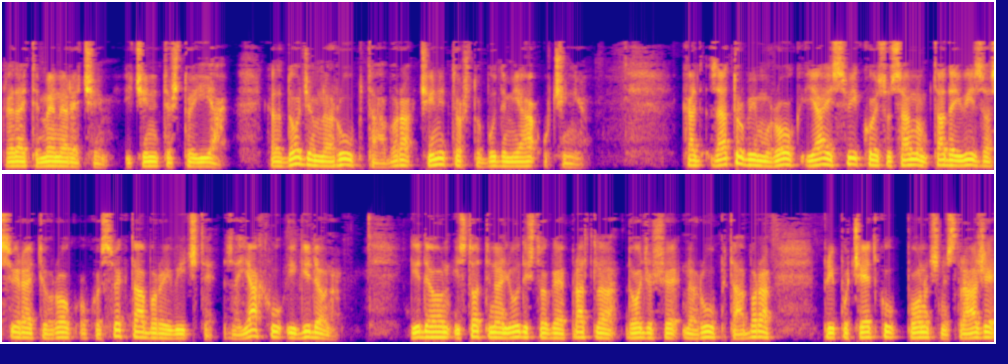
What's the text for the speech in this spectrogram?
Gledajte mene, rečem, i činite što i ja. Kada dođem na rub tabora, činite što budem ja učinio. Kad zatrubim u rog, ja i svi koji su sa mnom, tada i vi zasvirajte u rog oko sveg tabora i vičite, za Jahu i Gideona. Gideon i stotina ljudi što ga je pratila dođoše na rub tabora pri početku ponoćne straže,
